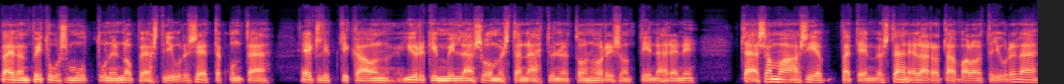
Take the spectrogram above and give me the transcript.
päivän pituus muuttuu niin nopeasti juuri se, että kun tämä ekliptika on jyrkimmillään Suomesta nähtynä tuon horisonttiin nähden, niin tämä sama asia pätee myös tähän eläinratavaloon, että juuri nämä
